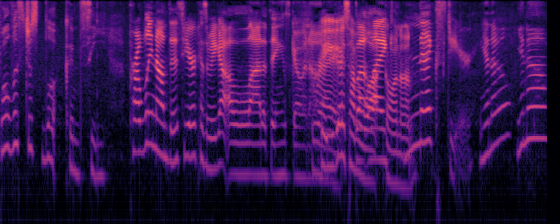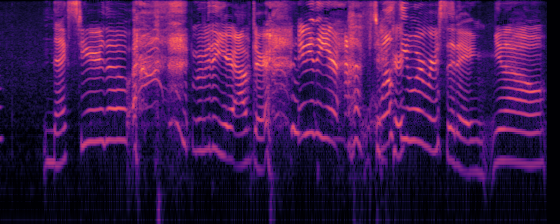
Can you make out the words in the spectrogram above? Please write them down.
well, let's just look and see. Probably not this year because we got a lot of things going on. Right. Okay, you guys have but a lot like going on. next year, you know, You know, next year though, maybe the year after. maybe the year after. we'll see where we're sitting. You know,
